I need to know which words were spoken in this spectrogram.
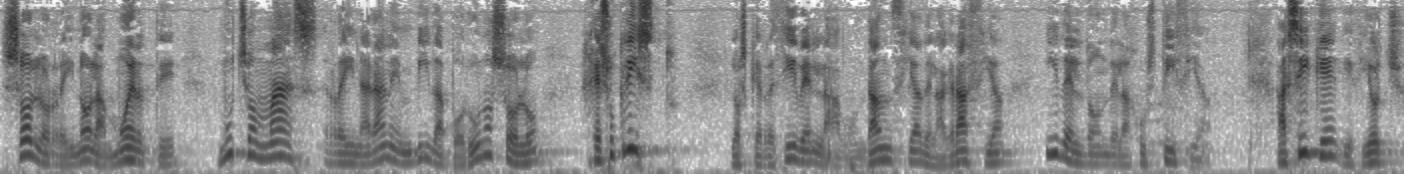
solo reinó la muerte, mucho más reinarán en vida por uno solo, Jesucristo, los que reciben la abundancia de la gracia y del don de la justicia. Así que, 18,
